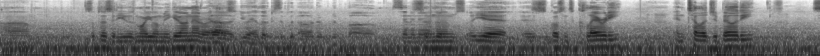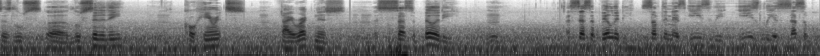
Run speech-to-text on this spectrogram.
Um, simplicity. Was more you want me to get on that or Uh, else? you had looked at simply uh the, the uh, synonyms. Synonyms. Yeah. It goes into clarity, Mhm. intelligibility. It says luc- uh, lucidity, Mhm. coherence, Mhm. directness, Mhm. accessibility. Mm. Accessibility, something that's easily easily accessible.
